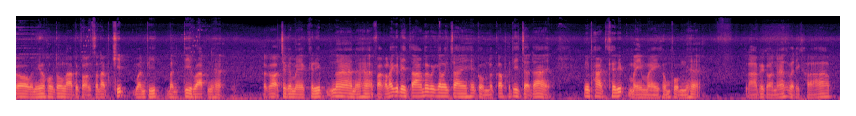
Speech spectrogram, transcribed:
ก็วันนี้ก็คงต้องลาไปก่อนสำหรับคลิปวันพีชบันตี้รัดนะฮะ แล้วก็เจอกันใหม่คลิปหน้านะฮะ ฝากกดไลค์กดติดตามเพื่อเป็นกำลังใจให้ผมแล้วก็เพื่อที่จะได้ ไม่พลาดคลิปใหม่ ๆ ของผมนะฮะ ลาไปก่อนนะ สวัสดีครับ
